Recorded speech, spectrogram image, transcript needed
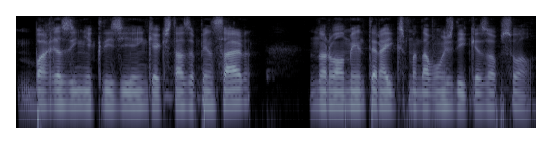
barrazinha que dizia em que é que estás a pensar, normalmente era aí que se mandavam as dicas ao pessoal.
